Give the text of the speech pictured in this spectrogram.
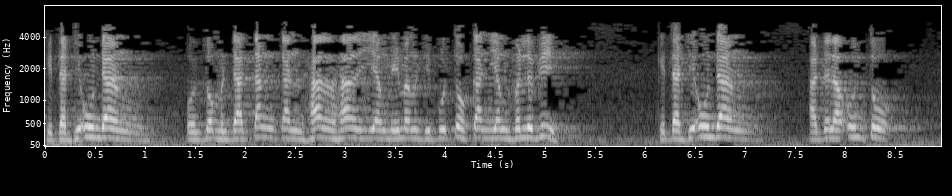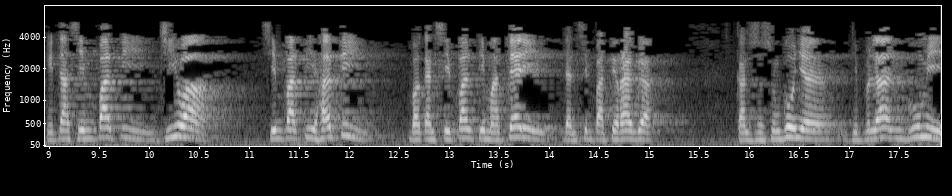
kita diundang untuk mendatangkan hal-hal yang memang dibutuhkan yang berlebih. Kita diundang adalah untuk kita simpati jiwa, simpati hati, bahkan simpati materi dan simpati raga. Kan sesungguhnya di belahan bumi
